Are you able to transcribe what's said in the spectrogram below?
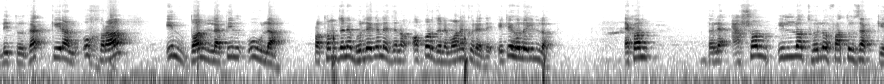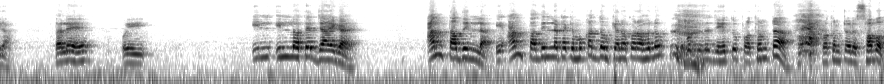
লিতুজাক্কিরাল উখরা ইন দল্লাতিল উলা। প্রথম জনে ভুলে গেলে যেন অপর জনে মনে করে দেয়। এটাই হলো ইল্লত। এখন, তাহলে আসল ইল্লত হলো ফাতুজাক্কিরা। তাহলে ওই ইল্লতের জায়গায় আন্তাদিল্লা, এই আন্তাদিল্লাটাকে মোকাদ্দম কেন করা হলো? বলতেছে যেহেতু প্রথমটা প্রথমটা হলো সবব,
